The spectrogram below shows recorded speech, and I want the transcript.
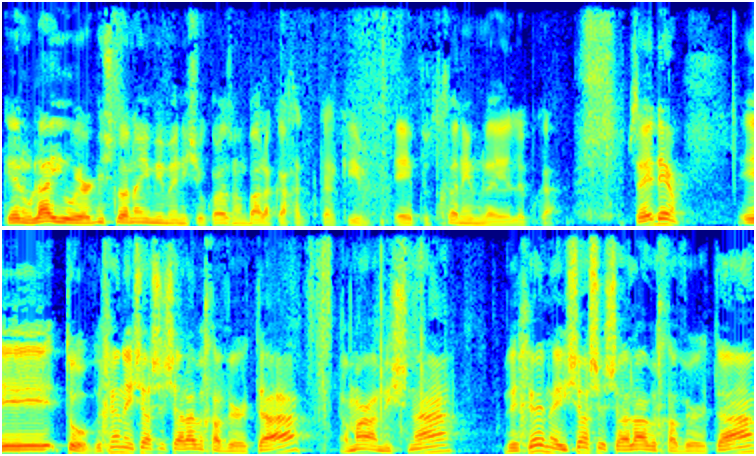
כן, אולי הוא ירגיש לא נעים ממני שהוא כל הזמן בא לקחת פקקים, אה, פותחנים לפקק. בסדר? אה, טוב, וכן האישה ששאלה מחברתה, אמר המשנה, וכן האישה ששאלה מחברתה,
